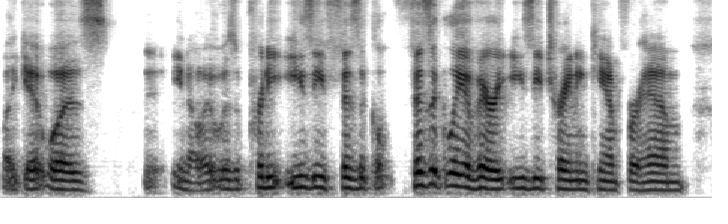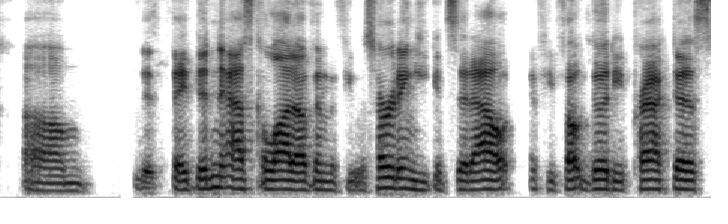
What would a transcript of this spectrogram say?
Like it was, you know, it was a pretty easy physical, physically a very easy training camp for him. Um, they didn't ask a lot of him. If he was hurting, he could sit out. If he felt good, he'd practice.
